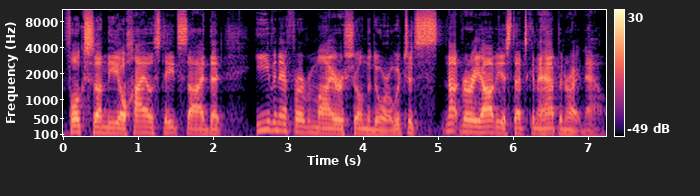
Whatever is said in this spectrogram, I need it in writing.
folks on the Ohio State side that even if Urban Meyer is shown the door, which it's not very obvious that's going to happen right now,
